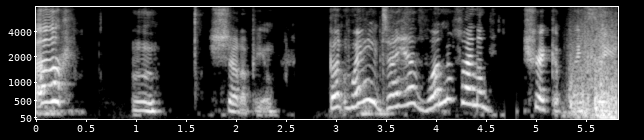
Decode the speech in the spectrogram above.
Oh! Mm, shut up, you. But wait, I have one final trick up my sleeve.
